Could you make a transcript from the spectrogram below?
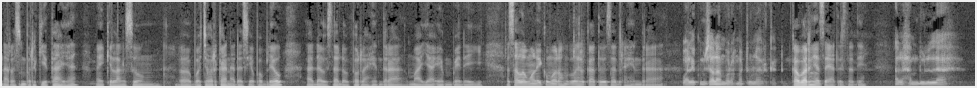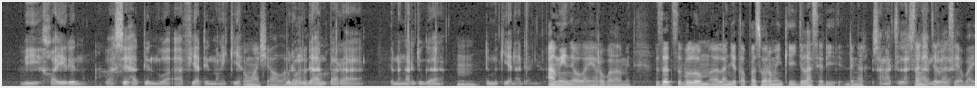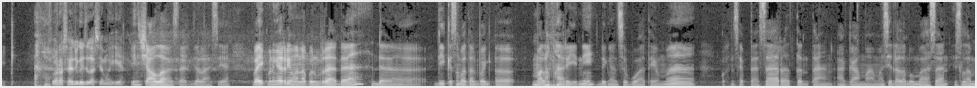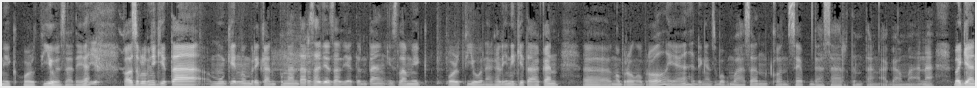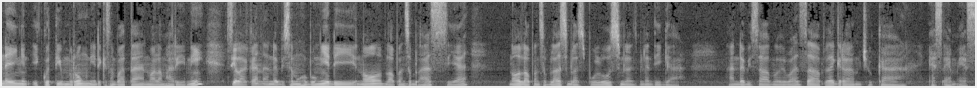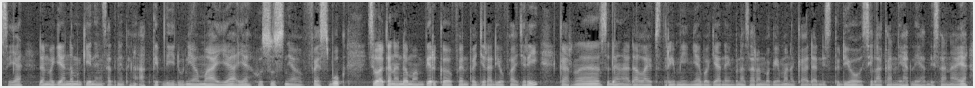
narasumber kita ya. Baik langsung uh, bocorkan ada siapa beliau. Ada Ustadz Dr. Rahendra Maya MPDI Assalamualaikum warahmatullahi wabarakatuh Ustadz Rahendra. Waalaikumsalam warahmatullahi wabarakatuh. Kabarnya sehat Ustadz ya? Alhamdulillah bi khairin wa sihatin wa afiatin mangikiyah. Oh, Masya Allah. Mudah-mudahan para pendengar juga hmm. demikian adanya. Amin ya Allah ya Robbal Alamin. Ustaz sebelum uh, lanjut apa suara Mangki jelas ya didengar? Sangat jelas. Sangat jelas ya baik. Suara saya juga jelas ya Mangki ya? Insya Allah Ustaz jelas ya. Baik mendengar di mana pun berada da, di kesempatan pagi, uh, malam hari ini dengan sebuah tema konsep dasar tentang agama masih dalam pembahasan Islamic worldview saat ya. Yeah. Kalau sebelumnya kita mungkin memberikan pengantar saja saja ya, tentang Islamic worldview. Nah kali ini kita akan ngobrol-ngobrol uh, ya dengan sebuah pembahasan konsep dasar tentang agama. Nah bagi anda yang ingin ikuti merung nih di kesempatan malam hari ini, silakan anda bisa menghubungi di 0811 ya 0811 1110 993. Anda bisa melalui WhatsApp, Telegram, juga SMS ya. Dan bagi Anda mungkin yang saat ini tengah aktif di dunia maya ya, khususnya Facebook, silakan Anda mampir ke fanpage Radio Fajri karena sedang ada live streamingnya bagi Anda yang penasaran bagaimana keadaan di studio, silakan lihat-lihat di sana ya.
